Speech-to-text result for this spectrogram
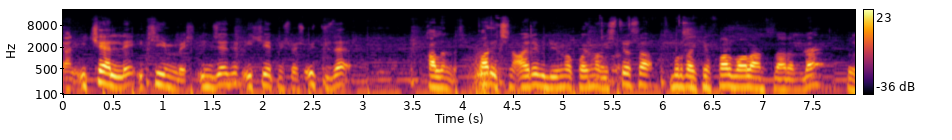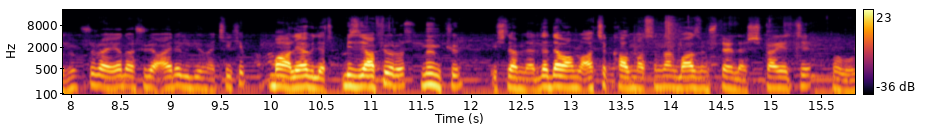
Yani 2.50, 2.25 incedir, 2.75, 300'e kalındır. Far için ayrı bir düğme koymak istiyorsa buradaki far bağlantılarında şuraya ya da şuraya ayrı bir düğme çekip bağlayabilir. Biz yapıyoruz. Mümkün. İşlemlerde devamlı açık kalmasından bazı müşteriler şikayetçi. Tamam.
